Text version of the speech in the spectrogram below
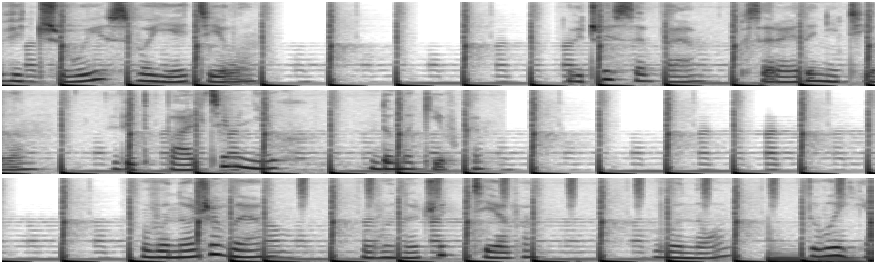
Відчуй своє тіло. Відчуй себе всередині тіла від пальців ніг до маківки. Воно живе, воно чуттєве, воно твоє.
